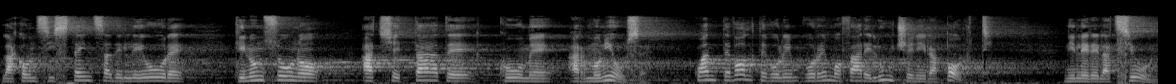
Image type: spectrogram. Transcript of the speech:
la consistenza delle ore che non sono accettate come armoniose. Quante volte vorremmo fare luce nei rapporti, nelle relazioni,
